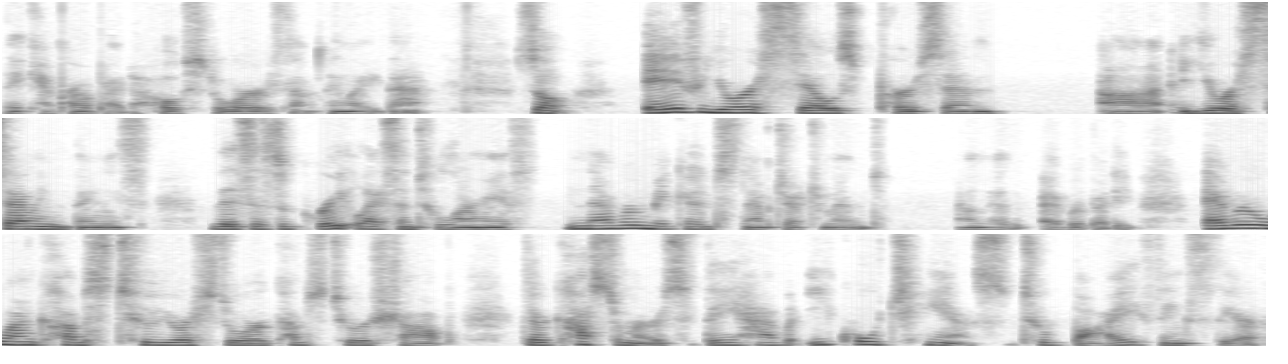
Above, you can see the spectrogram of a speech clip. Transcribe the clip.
They can probably buy the whole store or something like that. So if you're a salesperson uh, you're selling things this is a great lesson to learn is never make a snap judgment on everybody. Everyone comes to your store, comes to your shop. They're customers. They have equal chance to buy things there,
